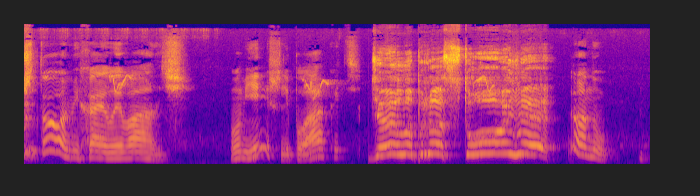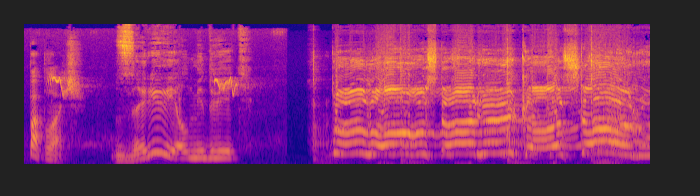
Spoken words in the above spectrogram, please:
Что, Михаил Иванович, умеешь ли плакать? Дело простое! Да ну, поплачь. Заревел медведь. Была у старика старуха,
